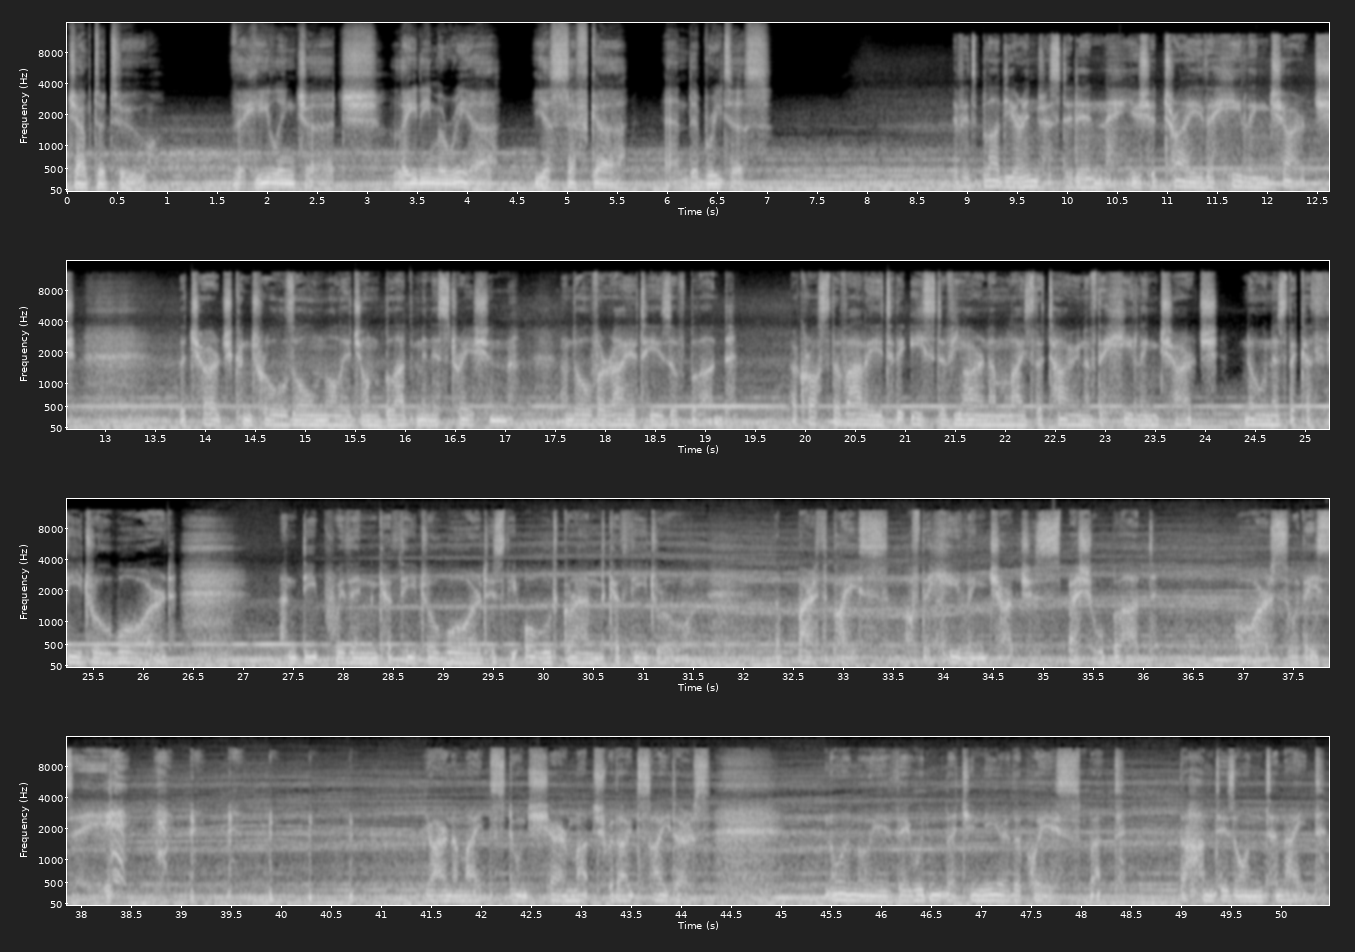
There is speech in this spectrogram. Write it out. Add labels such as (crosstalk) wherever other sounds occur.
Chapter 2 The Healing Church, Lady Maria, Iosefka, and Ebrietas. If it's blood you're interested in, you should try the Healing Church. The church controls all knowledge on blood ministration and all varieties of blood. Across the valley to the east of Yharnam lies the town of the Healing Church, known as the Cathedral Ward. And deep within Cathedral Ward is the old Grand Cathedral, the birthplace of the Healing Church's special blood. Or so they say. (laughs) Yharnamites don't share much with outsiders. Normally, they wouldn't let you near the place, but the hunt is on tonight.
